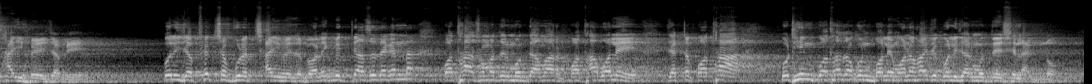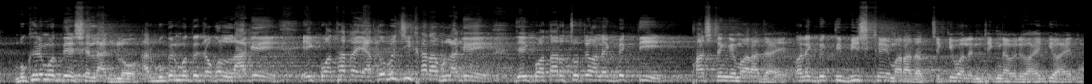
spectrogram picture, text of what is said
ছাই হয়ে যাবে। কলিজা ফেকসা পুরে ছাই হয়ে যাবে। অনেক ব্যক্তি আছে, দেখেন না? কথা সমাজের মধ্যে আমার কথা বলে, যে একটা কথা, কঠিন কথা যখন বলে, মনে হয় যে কলিজার মধ্যে এসে লাগল, বুকের মধ্যে এসে লাগল। আর বুকের মধ্যে যখন লাগে, এই কথাটা এত বেশি খারাপ লাগে, যে এই কথার চোটে অনেক ব্যক্তি ফাস্টিংয়ে মারা যায়, অনেক ব্যক্তি বিষ খেয়ে মারা যাচ্ছে। কি বলেন, ঠিক না? হয় কি হয় না?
